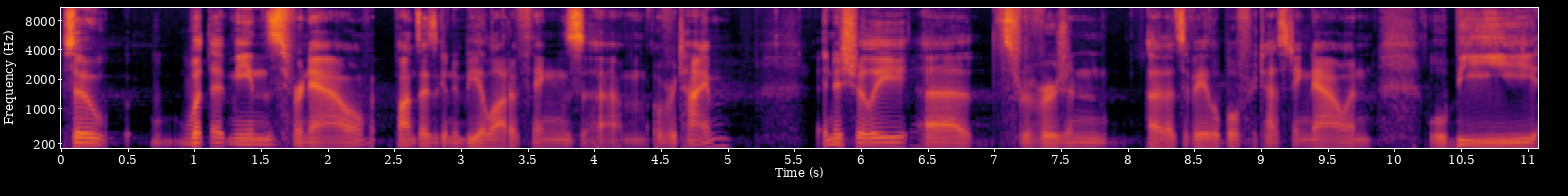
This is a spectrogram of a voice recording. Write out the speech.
So what that means for now, Bonsai is going to be a lot of things um, over time. Initially, uh, sort of version uh, that's available for testing now and will be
